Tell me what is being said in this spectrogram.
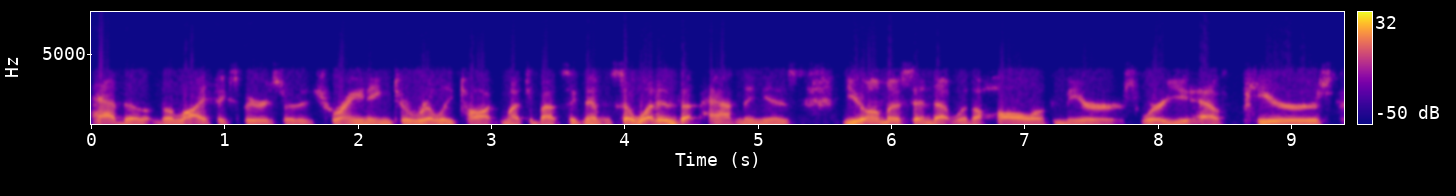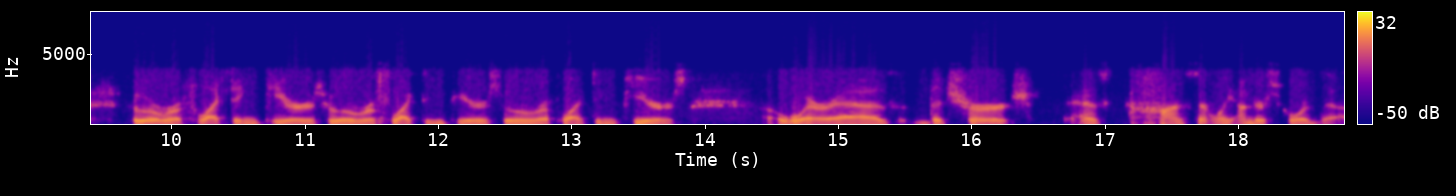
had the, the life experience or the training to really talk much about significance. So what ends up happening is you almost end up with a hall of mirrors where you have peers who are reflecting peers who are reflecting peers who are reflecting peers. Whereas the church has constantly underscored this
